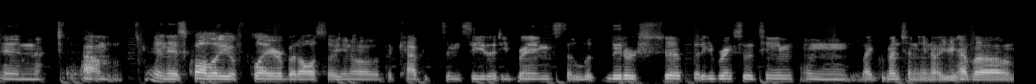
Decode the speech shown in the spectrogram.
in um, in his quality of player, but also you know the captaincy that he brings, the leadership that he brings to the team, and like you mentioned, you know you have a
